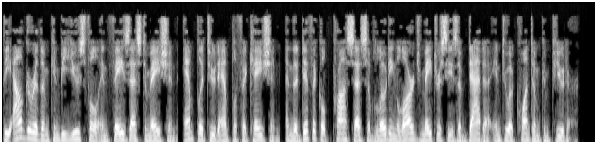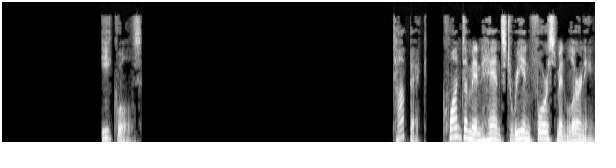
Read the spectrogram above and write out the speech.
The algorithm can be useful in phase estimation, amplitude amplification, and the difficult process of loading large matrices of data into a quantum computer. Topic Quantum enhanced reinforcement learning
